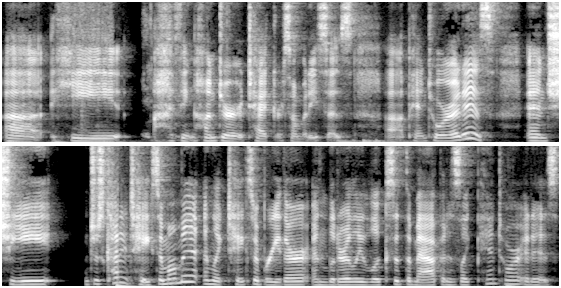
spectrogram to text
Uh he i think hunter or tech or somebody says uh pantora it is. And she just kind of takes a moment and like takes a breather and literally looks at the map and is like Pantora it is.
